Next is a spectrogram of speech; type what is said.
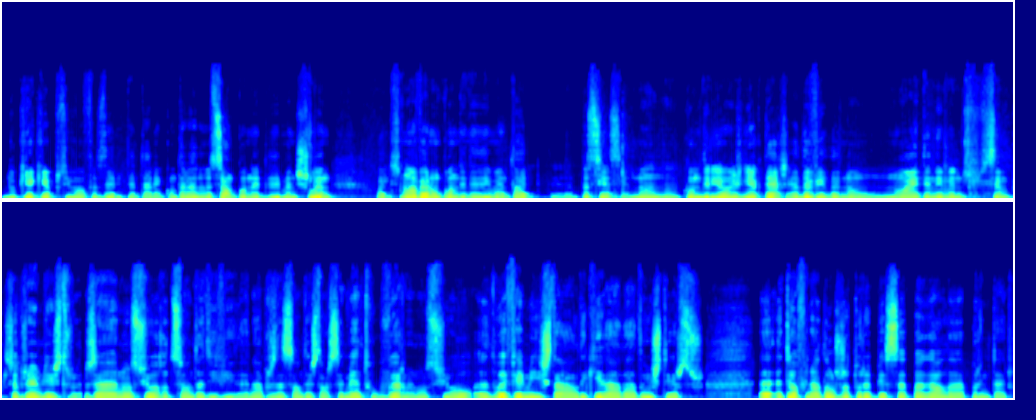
do que é que é possível fazer e tentar encontrar se há um ponto de entendimento excelente. Olha, se não houver um ponto de entendimento, olha, paciência. Não, uhum. Como diria o engenheiro Guterres, é da vida, não, não há entendimentos sempre. Sr. Primeiro-Ministro, já anunciou a redução da dívida na apresentação deste orçamento, o Governo anunciou, a do FMI está liquidada a dois terços. Até ao final da legislatura, pensa pagá-la por inteiro?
